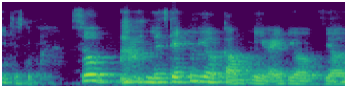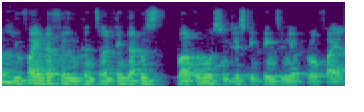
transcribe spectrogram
Interesting. So let's get to your company, right? Your, your Mhm. you find a film consulting. That was one of the most interesting things in your profile.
